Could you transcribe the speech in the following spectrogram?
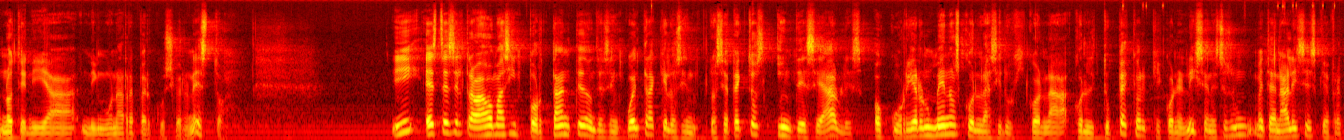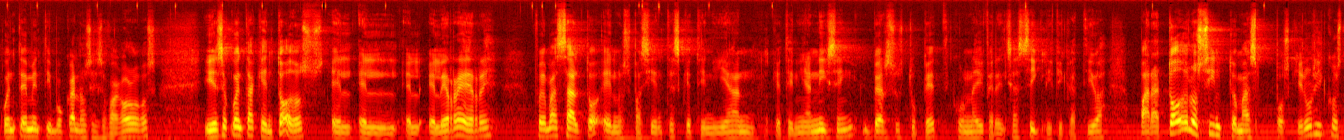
no tenía ninguna repercusión en esto. Y este es el trabajo más importante donde se encuentra que los, efectos indeseables ocurrieron menos con, la cirugía, con, la, con el TUPEC que con el Nissen. Este es un metaanálisis que frecuentemente invocan los esofagólogos y se cuenta que en todos el, el, el, el RR fue más alto en los pacientes que tenían, que tenían Nissen versus Tupet, con una diferencia significativa para todos los síntomas posquirúrgicos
